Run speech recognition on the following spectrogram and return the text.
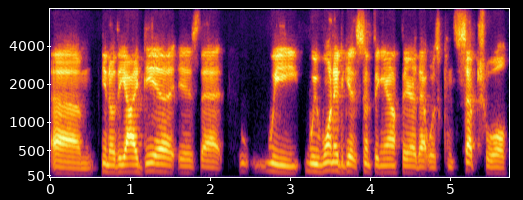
Um, you know, the idea is that we we wanted to get something out there that was conceptual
